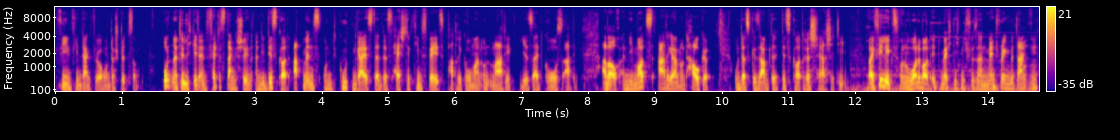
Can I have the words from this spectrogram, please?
Vielen, vielen Dank für eure Unterstützung. Und natürlich geht ein fettes Dankeschön an die Discord-Admins und guten Geister des Hashtag Teamspace, Patrick Roman und Martin. Ihr seid großartig. Aber auch an die Mods, Adrian und Hauke und das gesamte Discord-Rechercheteam. Bei Felix von What About It möchte ich mich für sein Mentoring bedanken.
